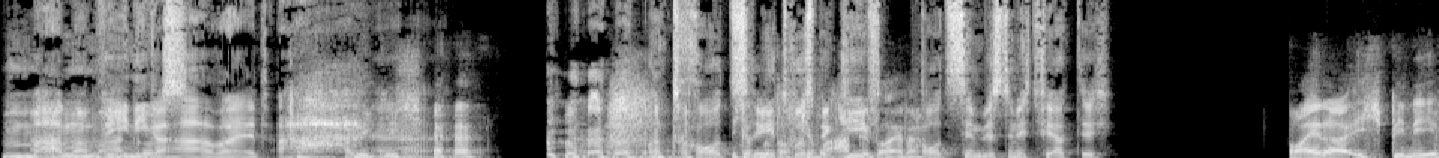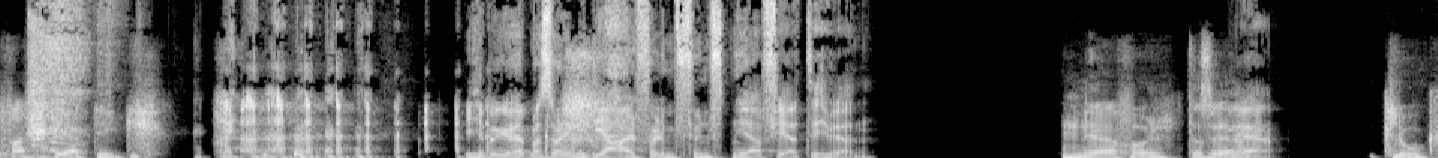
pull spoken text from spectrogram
Mann, Markus. weniger Arbeit. Ah. Ah, wirklich. Und trotz Retrospektiv, gewartet, trotzdem wirst du nicht fertig. Alter, ich bin eh fast fertig. Ich habe gehört, man soll im Idealfall im fünften Jahr fertig werden. ja, voll. Das wäre Ja, klug.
